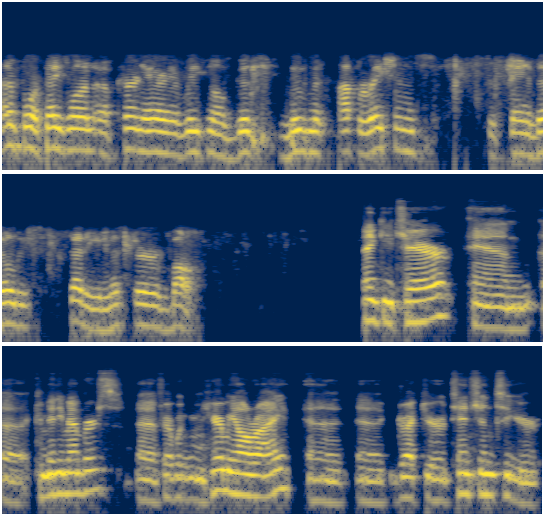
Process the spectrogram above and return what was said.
Item four, phase one of Kern area regional goods movement operations sustainability study. Mr. Ball. Thank you, Chair and uh, committee members. Uh, If everyone can hear me all right, uh, uh, direct your attention to your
